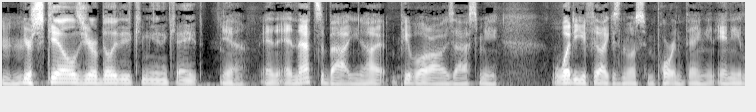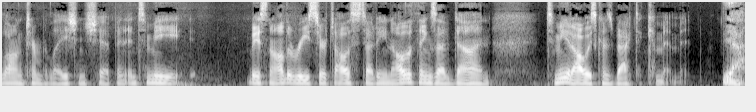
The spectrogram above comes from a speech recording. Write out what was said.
Your skills, your ability to communicate. Yeah, and and that's about you know I, people are always asking me, what do you feel like is the most important thing in any long term relationship? And, and to me, based on all the research, all the studying, all the things I've done, to me it always comes back to commitment. Yeah,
